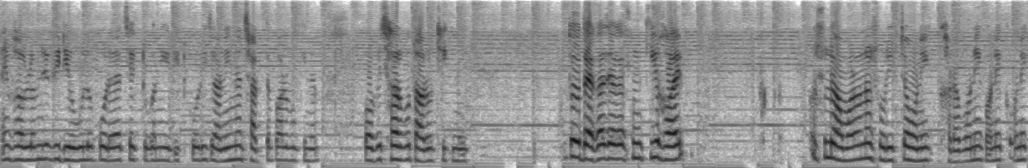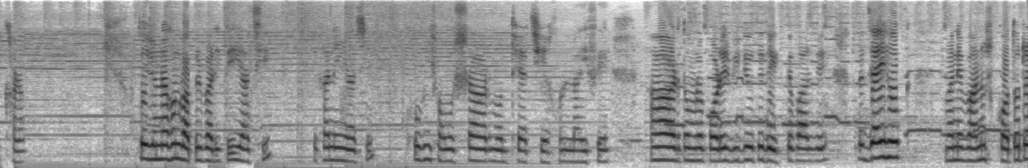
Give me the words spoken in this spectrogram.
আমি ভাবলাম যে ভিডিওগুলো পড়ে আছে, একটুখানি এডিট করি। জানি না ছাড়তে পারব কি না কবে ছাড়বো তারও ঠিক নেই। তো দেখা যাক এখন কি হয়। আসলে আমারও না শরীরটা অনেক খারাপ, অনেক অনেক অনেক খারাপ। তো ওই জন্য এখন বাপের বাড়িতেই আছি, এখানেই আছি। খুবই সমস্যার মধ্যে আছি এখন লাইফে আর তোমরা পরের ভিডিওতে দেখতে পারবে। তো যাই হোক মানে মানুষ কতটা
